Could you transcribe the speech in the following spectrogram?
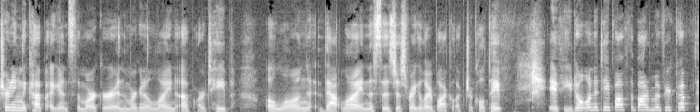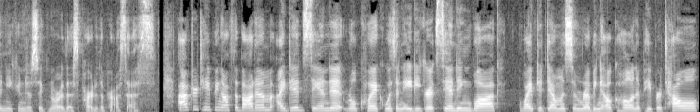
turning the cup against the marker and then we're going to line up our tape along that line. This is just regular black electrical tape. If you don't want to tape off the bottom of your cup, then you can just ignore this part of the process. After taping off the bottom, I did sand it real quick with an 80 grit sanding block wiped it down with some rubbing alcohol and a paper towel,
